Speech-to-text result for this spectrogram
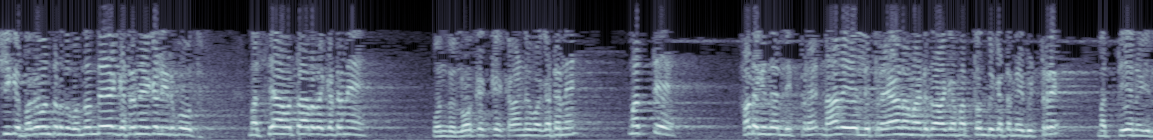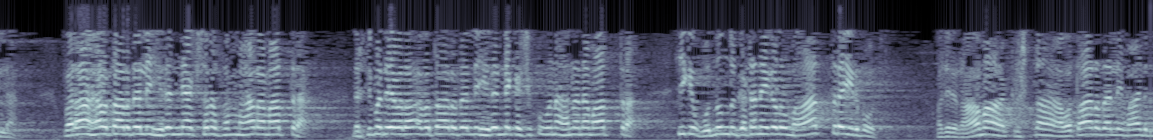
ಹೀಗೆ ಭಗವಂತನದು ಒಂದೊಂದೇ ಘಟನೆಗಳಿರಬಹುದು. ಮತ್ಸ್ಯಾವತಾರದ ಘಟನೆ, ಒಂದು ಲೋಕಕ್ಕೆ ಕಾಣುವ ಘಟನೆ, ಮತ್ತೆ ಹಡಗಿನಲ್ಲಿ ಪ್ರ, ನಾವೆಯಲ್ಲಿ ಪ್ರಯಾಣ ಮಾಡಿದಾಗ ಮತ್ತೊಂದು ಘಟನೆ ಬಿಟ್ಟರೆ ಮತ್ತೇನೂ ಇಲ್ಲ. ವರಾಹ ಅವತಾರದಲ್ಲಿ ಹಿರಣ್ಯಾಕ್ಷರ ಸಂಹಾರ ಮಾತ್ರ. ನರಸಿಂಹದೇವರ ಅವತಾರದಲ್ಲಿ ಹಿರಣ್ಯಕಶಿಪುವಿನ ಹನನ ಮಾತ್ರ. ಹೀಗೆ ಒಂದೊಂದು ಘಟನೆಗಳು ಮಾತ್ರ ಇರಬಹುದು. ಆದರೆ ರಾಮ ಕೃಷ್ಣ ಅವತಾರದಲ್ಲಿ ಮಾಡಿದ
